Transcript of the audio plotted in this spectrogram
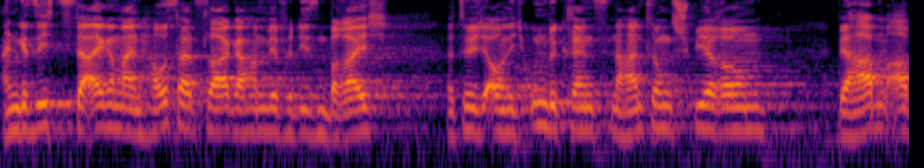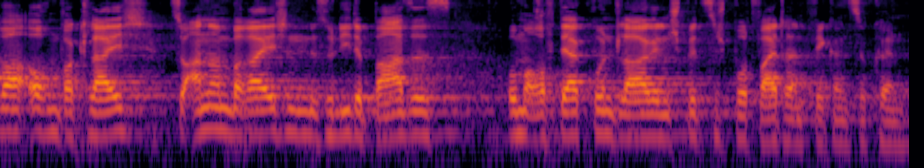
Angesichts der allgemeinen Haushaltslage haben wir für diesen Bereich natürlich auch nicht unbegrenzten Handlungsspielraum. Wir haben aber auch im Vergleich zu anderen Bereichen eine solide Basis, um auf der Grundlage den Spitzensport weiterentwickeln zu können.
